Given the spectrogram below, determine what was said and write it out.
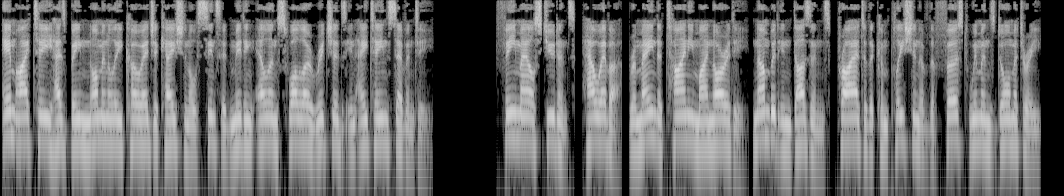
MIT has been nominally coeducational since admitting Ellen Swallow Richards in 1870. Female students, however, remained a tiny minority numbered in dozens prior to the completion of the first women's dormitory,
